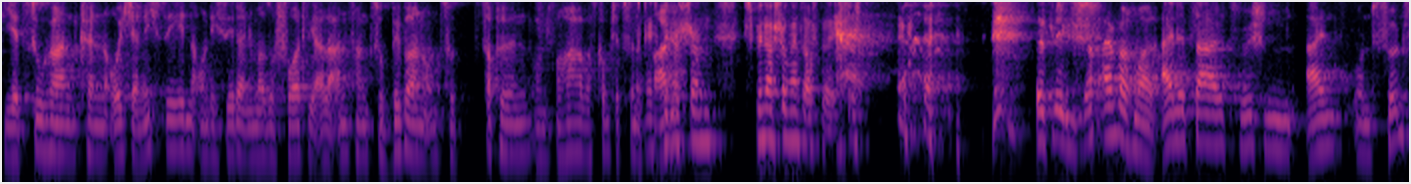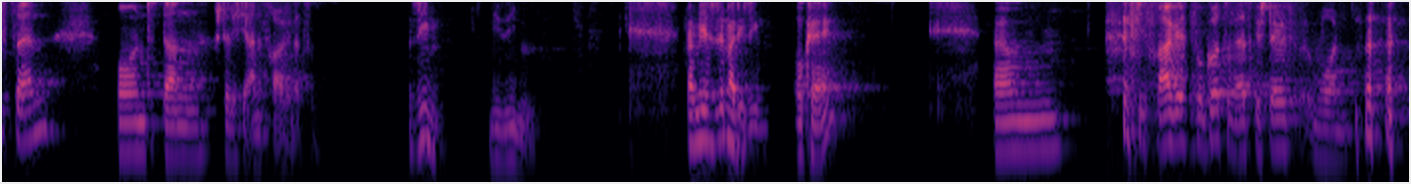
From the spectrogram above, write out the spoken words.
die jetzt zuhören, können euch ja nicht sehen und ich sehe dann immer sofort, wie alle anfangen zu bibbern und zu zappeln und wow, was kommt jetzt für eine Frage? Ich bin auch schon, ich bin auch schon ganz aufgeregt. Deswegen, das einfach mal eine Zahl zwischen 1 und 15 und dann stelle ich dir eine Frage dazu. 7. Die 7. Bei mir ist es immer die 7. Okay. Ähm, die Frage ist vor kurzem erst gestellt worden.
